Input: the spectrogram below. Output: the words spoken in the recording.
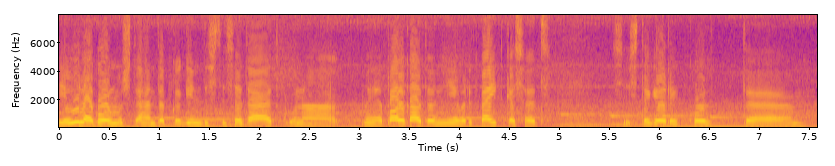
ja ülekoormus tähendab ka kindlasti seda, et kuna meie palgad on niivõrd väikesed, siis tegelikult äh,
